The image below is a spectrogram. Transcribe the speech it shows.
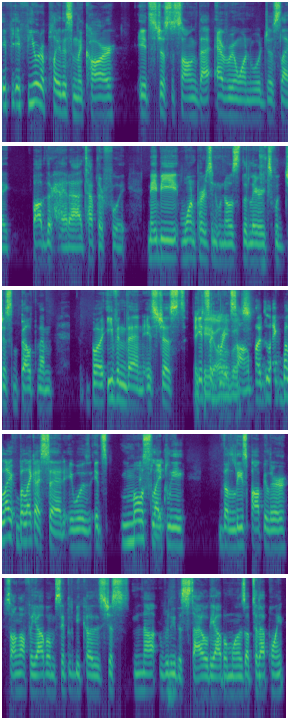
if if you were to play this in the car, it's just a song that everyone would just like bob their head at, tap their foot. Maybe one person who knows the lyrics would just belt them. But even then, it's just it's a great song. But like but like but like I said, it was it's most likely the least popular song off the album simply because it's just not really the style the album was up to that point.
